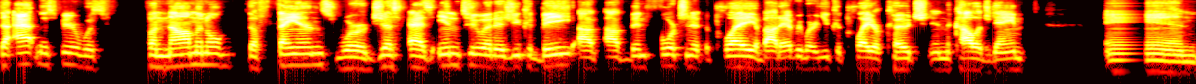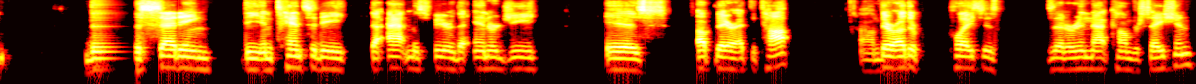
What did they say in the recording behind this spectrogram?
The atmosphere was phenomenal. The fans were just as into it as you could be. I've, I've been fortunate to play about everywhere you could play or coach in the college game. And the, the setting, the intensity, the atmosphere, the energy is up there at the top. Um, there are other places that are in that conversation,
